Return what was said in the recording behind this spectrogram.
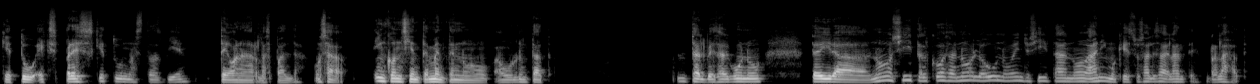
que tú expreses que tú no estás bien, te van a dar la espalda. O sea, inconscientemente, no a voluntad. Tal vez alguno te dirá, no, sí, tal cosa, no, lo uno, ven, yo sí, tal, no, ánimo, que esto sales adelante, relájate.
